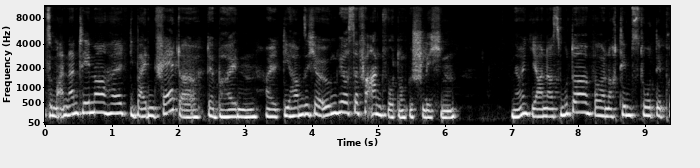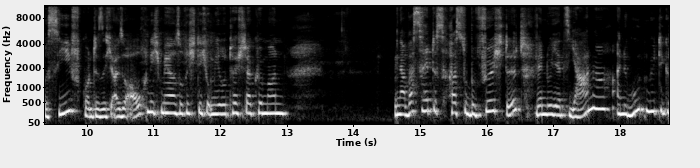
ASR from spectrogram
zum anderen Thema halt, die beiden Väter der beiden halt, die haben sich ja irgendwie aus der Verantwortung geschlichen. Ne? Janas Mutter war nach Tims Tod depressiv, konnte sich also auch nicht mehr so richtig um ihre Töchter kümmern. Na, was hättest, hast du befürchtet, wenn du jetzt Jana eine gutmütige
